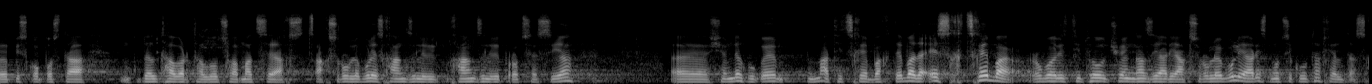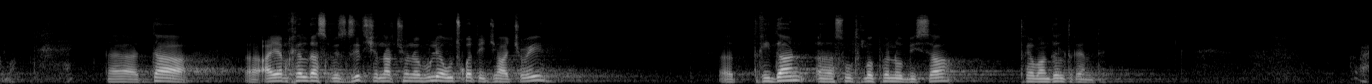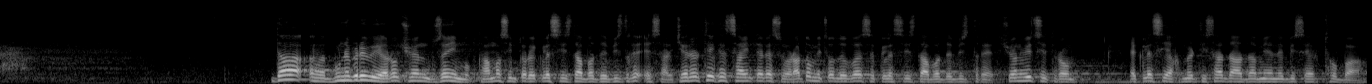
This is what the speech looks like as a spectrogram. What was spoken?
ეპისკოპოსთა მღვდელთავართა ლოცვა მათზე აღსრულებული ეს ხანგრძლივი ხანგრძლივი პროცესია. შემდეგ უკვე მათი ცხება ხდება და ეს ცხება, რომელიც თითოეულ ჩვენგანზე არის აღსრულებული, არის მოციქულთა ხელდასხმა. და აი ამ ხელდასხმის გზით შენარჩუნებულია უწყვეტი ჯაჭვი დღიდან სულთმოფენობისა დღევანდელ დღემდე. და ბუნებრივია რომ ჩვენ ვზეიმობთ ამას, იმიტომ რომ ეკლესიის დაბადების დღე ეს არის. ჯერ ერთი ეგეც საინტერესოა, რატომ იწოდება ეს ეკლესიის დაბადების დღე? ჩვენ ვიცით რომ ეკლესია ღმერთისა და ადამიანების ერთობაა.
